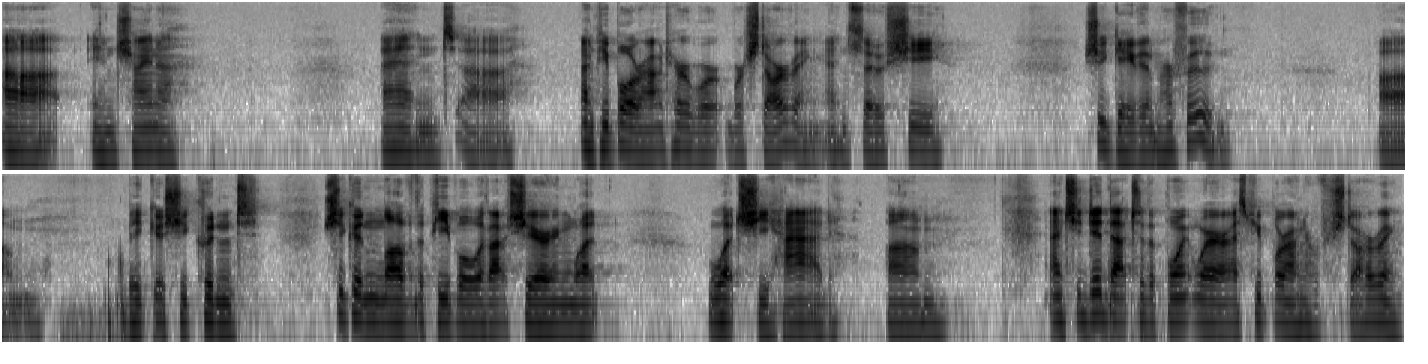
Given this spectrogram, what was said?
uh, in China, and uh, and people around her were, were starving, and so she she gave them her food um, because she couldn't she couldn't love the people without sharing what what she had, um, and she did that to the point where, as people around her were starving,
